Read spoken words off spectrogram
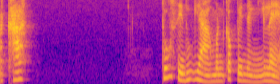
นะคะ ทุกสิ่งทุกอย่างมันก็เป็นอย่างนี้แหละ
